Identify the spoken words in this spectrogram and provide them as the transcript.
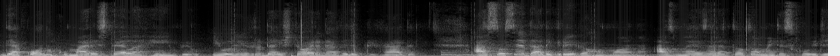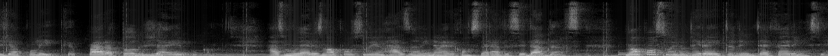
De acordo com Maristela Hempel e o livro da História da Vida Privada, a sociedade grega romana, as mulheres eram totalmente excluídas da política. Para todos da época, as mulheres não possuíam razão e não eram consideradas cidadãs, não possuindo direito de interferência.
